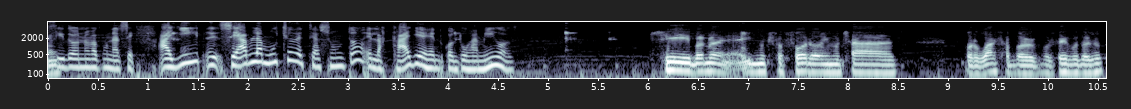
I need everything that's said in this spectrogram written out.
decidido no vacunarse. Allí eh, se habla mucho de este asunto en las calles, en- con tus amigos. Sí, bueno, hay muchos foros y muchas por WhatsApp, por, por Facebook, todo eso,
